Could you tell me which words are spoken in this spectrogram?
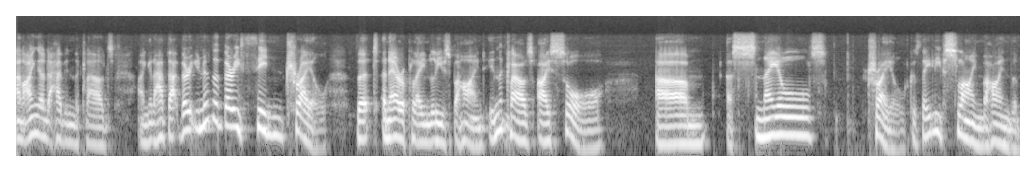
And I'm going to have in the clouds, I'm going to have that very, you know, the very thin trail that an aeroplane leaves behind. In the clouds, I saw um, a snail's trail because they leave slime behind them.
